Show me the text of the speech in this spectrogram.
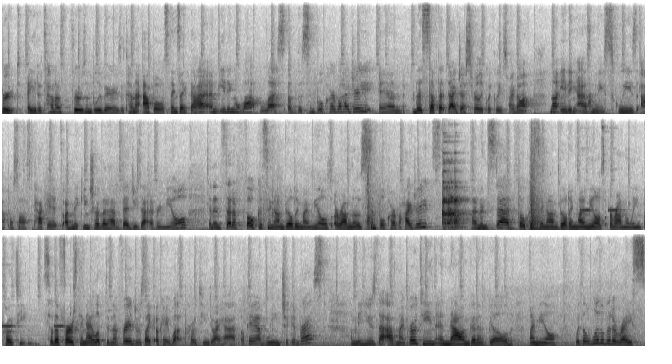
fruit. I eat a ton of frozen blueberries, a ton of apples, things like that. I'm eating a lot less of the simple carbohydrate and the stuff that digests really quickly. So I'm not, not eating as many squeeze applesauce packets. I'm making sure that I have veggies at every meal. And instead of focusing on building my meals around those simple carbohydrates, I'm instead focusing on building my meals around the lean protein. So the first thing I looked in the fridge was like, okay, what protein do I have? Okay, I have lean chicken breast. I'm gonna use that as my protein and now I'm gonna build my meal with a little bit of rice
